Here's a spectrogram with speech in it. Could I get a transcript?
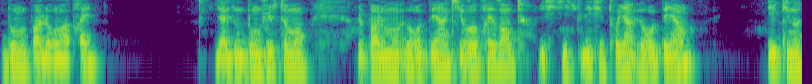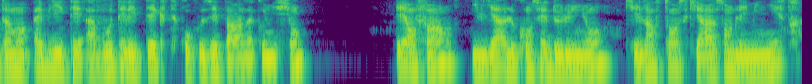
dont nous parlerons après. Il y a donc justement le Parlement européen qui représente les, citoyens européens et qui est notamment habilité à voter les textes proposés par la Commission. Et enfin, il y a le Conseil de l'Union, qui est l'instance qui rassemble les ministres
